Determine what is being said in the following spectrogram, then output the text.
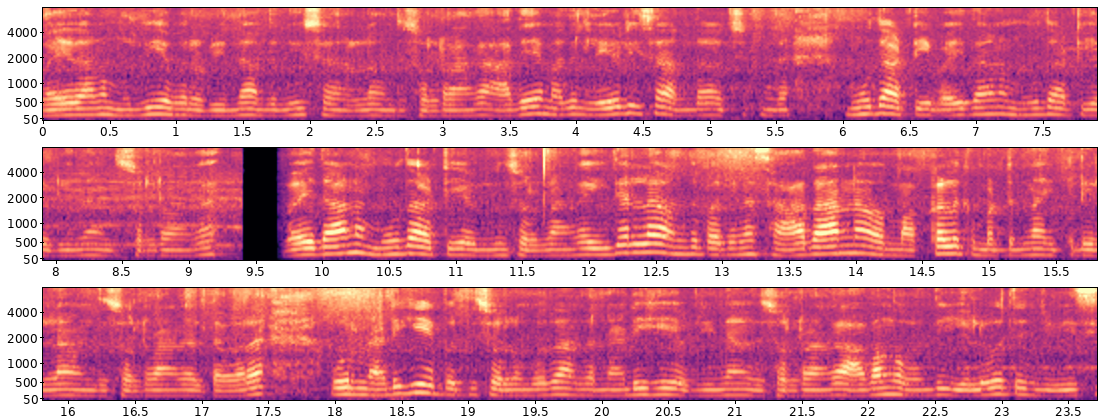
வயதான முதியவர் அப்படின்னு தான் அந்த நியூஸ் சேனல்லாம் வந்து சொல்கிறாங்க அதே மாதிரி லேடிஸாக இருந்தால் வச்சுக்கோங்க. மூதாட்டி வயதான மூதாட்டி அப்படின்னு வந்து சொல்கிறாங்க வயதான மூதாட்டி அப்படின்னு சொல்கிறாங்க இதெல்லாம் வந்து பார்த்திங்கன்னா சாதாரண மக்களுக்கு மட்டும்தான் இப்படிலாம் வந்து சொல்கிறாங்க தவிர ஒரு நடிகையை பற்றி சொல்லும்போது அந்த நடிகை அப்படின்னு தான் அது சொல்கிறாங்க அவங்க வந்து எழுபத்தஞ்சி வயசு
